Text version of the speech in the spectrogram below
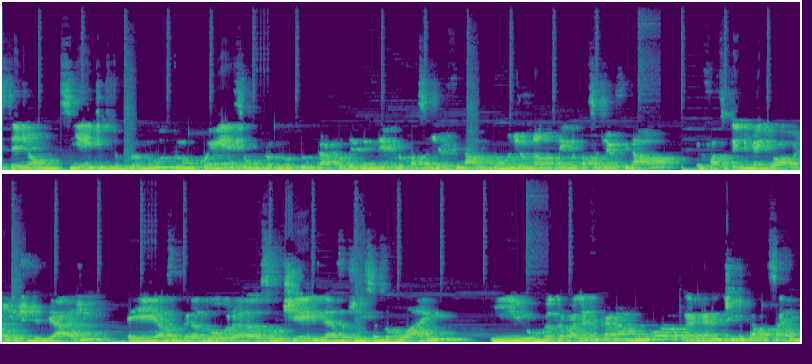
estejam cientes do produto, conheçam o produto para poder vender para o passageiro final. Então, hoje eu não atendo o passageiro final, eu faço atendimento ao agente de viagem, e as operadoras, OTAs, né, as agências online, E o meu trabalho é ficar na rua, é, garantindo que elas saibam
